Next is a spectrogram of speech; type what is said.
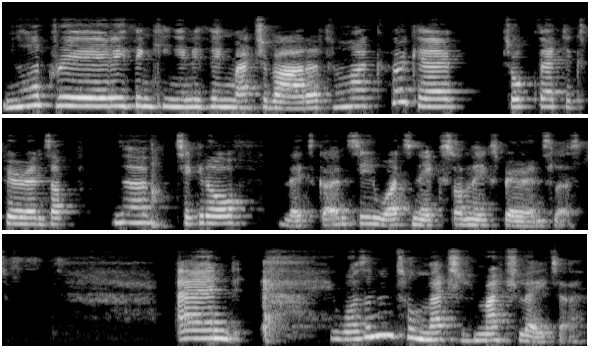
not really thinking anything much about it. I'm like, okay, chalk that experience up. No, tick it off. Let's go and see what's next on the experience list. And it wasn't until much, much later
